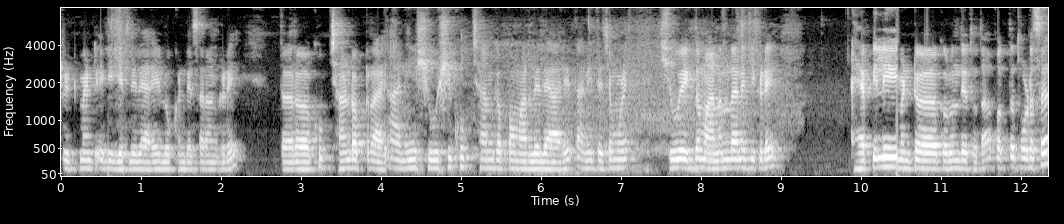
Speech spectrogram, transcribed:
ट्रीटमेंट एक घेतलेले आहे लोखंडे सरांकडे. तर खूप छान डॉक्टर आहे आणि शिवशी खूप छान गप्पा मारलेल्या आहेत. आणि त्याच्यामुळे शिव एकदम आनंदाने तिकडे हॅपीली ट्रीटमेंट करून देत होता. फक्त थोडंसं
